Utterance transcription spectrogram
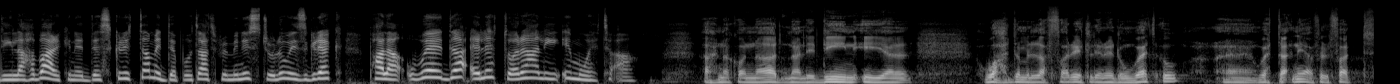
Din l-aħbar kienet deskritta mid-Deputat Prim Ministru Louis Grech bħala wegħda elettorali imwettqa. Aħna konna għadna li din hija waħda mill-affarijiet li rridu nwettqu. Wettaqniha fil-fatt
